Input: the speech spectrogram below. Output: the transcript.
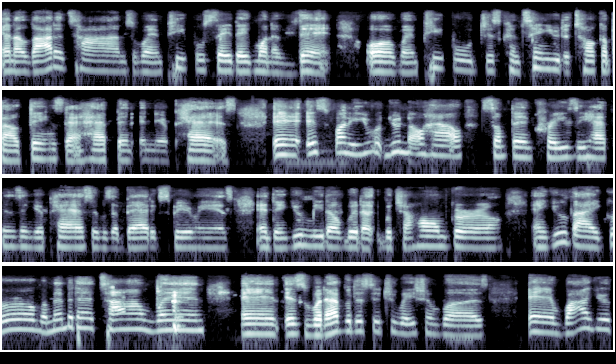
And a lot of times when people say they want to vent, or when people just continue to talk about things that happened in their past, and it's funny, you you know how something crazy happens in your past. It was a bad experience, and then you meet up with a with your home girl, and you like, girl, remember that time when? And it's whatever the situation was. And while you're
